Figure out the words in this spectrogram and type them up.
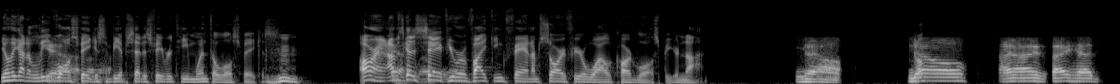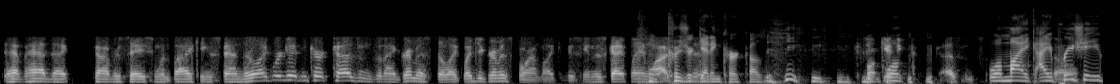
you only got to leave yeah, Las Vegas uh, and be upset his favorite team went to Las Vegas. All right, I was Yeah, going to say, well, if you were a Viking fan, I'm sorry for your wild card loss, but you're not. No, no. I, I I had have had that conversation with Vikings fans. They're like, "We're getting Kirk Cousins," and I grimaced. They're like, "What'd you grimace for?" I'm like, "Have you seen this guy playing Washington?" Because you're getting Kirk Cousins. You're getting Kirk Cousins. Well, Mike, I So- appreciate you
